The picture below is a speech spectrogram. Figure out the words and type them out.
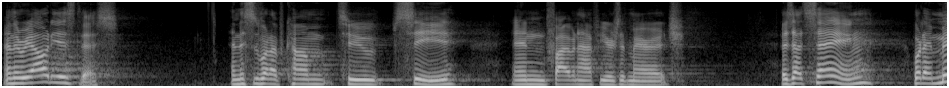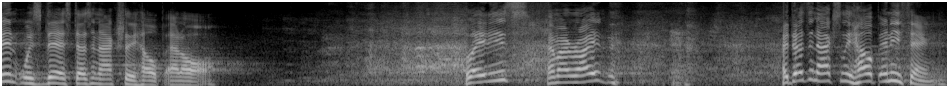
And the reality is this, and this is what I've come to see in five and a half years of marriage is that saying, what I meant was this, doesn't actually help at all. Ladies, am I right? It doesn't actually help anything.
